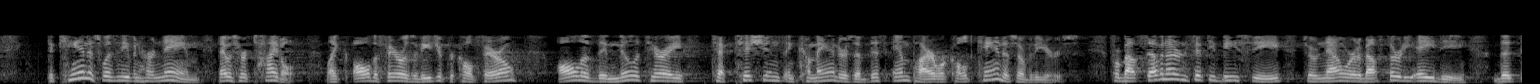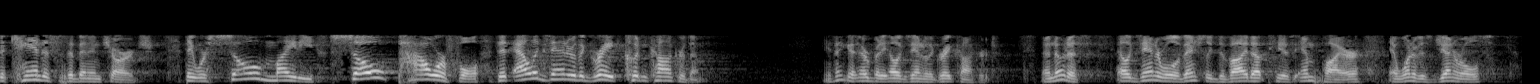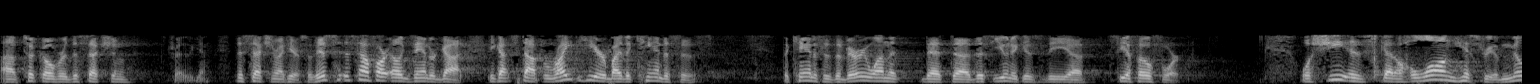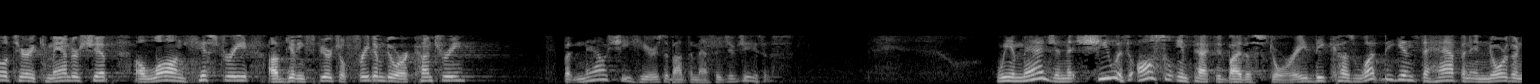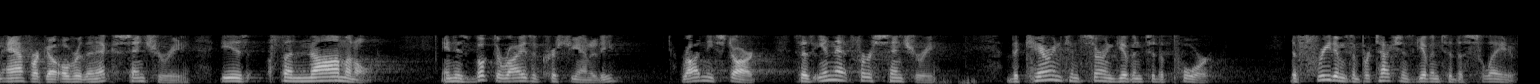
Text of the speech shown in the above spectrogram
The Candace wasn't even her name. That was her title. Like all the pharaohs of Egypt are called Pharaoh. All of the military tacticians and commanders of this empire were called Candace over the years. For about 750 BC to now we're at about 30 AD, the, the Candaces have been in charge. They were so mighty, so powerful that Alexander the Great couldn't conquer them. You think of everybody Alexander the Great conquered. Now notice, Alexander will eventually divide up his empire, and one of his generals uh, took over this section. Try it again. This section right here. So this, this is how far Alexander got. He got stopped right here by the Candaces. The Candace is the very one that, that uh, this eunuch is the uh, CFO for. Well, she has got a long history of military commandership, a long history of giving spiritual freedom to her country. But now she hears about the message of Jesus we imagine that she was also impacted by the story because what begins to happen in northern Africa over the next century is phenomenal. In his book, The Rise of Christianity, Rodney Stark says in that first century, the care and concern given to the poor, the freedoms and protections given to the slave,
